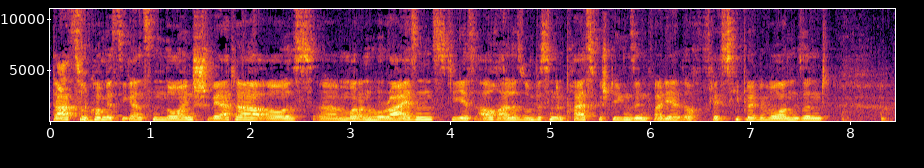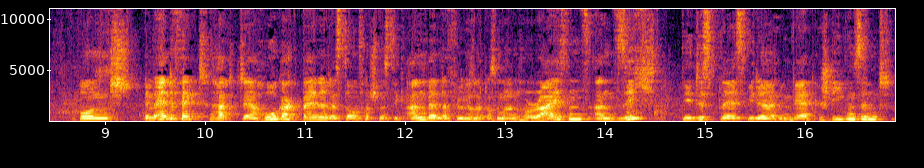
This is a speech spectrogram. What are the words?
dazu kommen jetzt die ganzen neuen Schwerter aus äh, Modern Horizons, die jetzt auch alle so ein bisschen im Preis gestiegen sind, weil die ja doch flexibler geworden sind. und im Endeffekt hat der Hogak Banner, der Stoneforge Mystic Unband, dafür gesorgt, dass Modern Horizons an sich die Displays wieder im Wert gestiegen sind.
